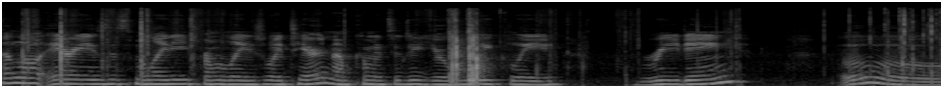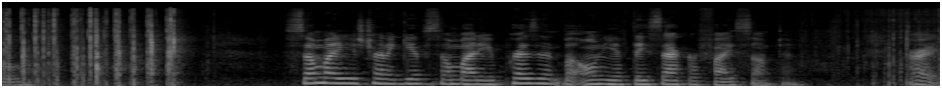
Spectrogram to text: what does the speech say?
Hello Aries, it's Malady from Malady's Way Tarot and I'm coming to do your weekly reading. Ooh. Somebody is trying to give somebody a present, but only if they sacrifice something. Alright.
